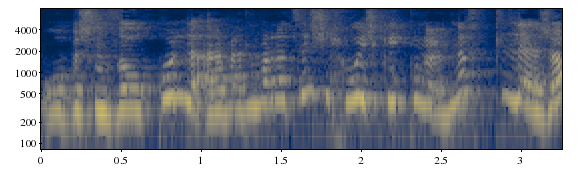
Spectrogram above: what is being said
وباش نزوقوا لا راه بعض المرات شي حوايج كيكونوا عندنا في الثلاجه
